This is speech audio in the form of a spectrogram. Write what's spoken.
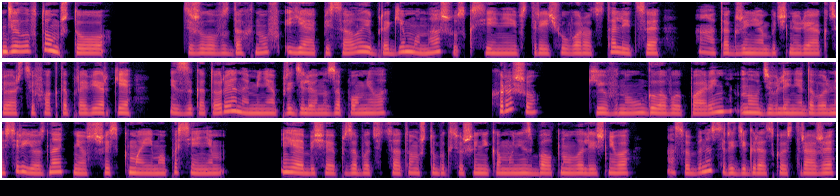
Дело в том, что... Тяжело вздохнув, я описала Ибрагиму нашу с Ксенией встречу у ворот столицы, а также необычную реакцию артефакта проверки — из-за которой она меня определенно запомнила. «Хорошо», — кивнул головой парень, на удивление довольно серьезно отнесшись к моим опасениям. «Я обещаю позаботиться о том, чтобы Ксюша никому не сболтнула лишнего, особенно среди городской стражи.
